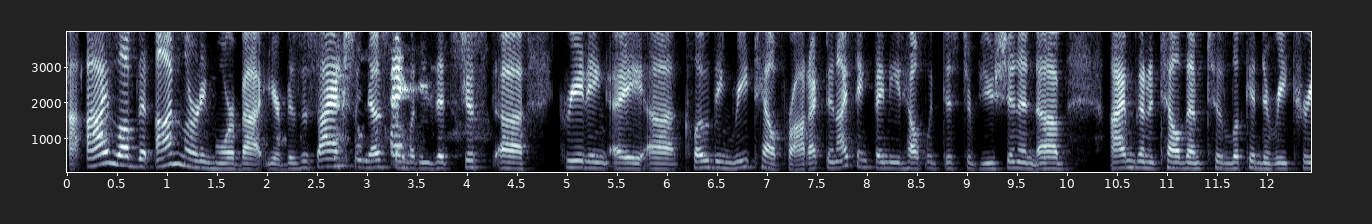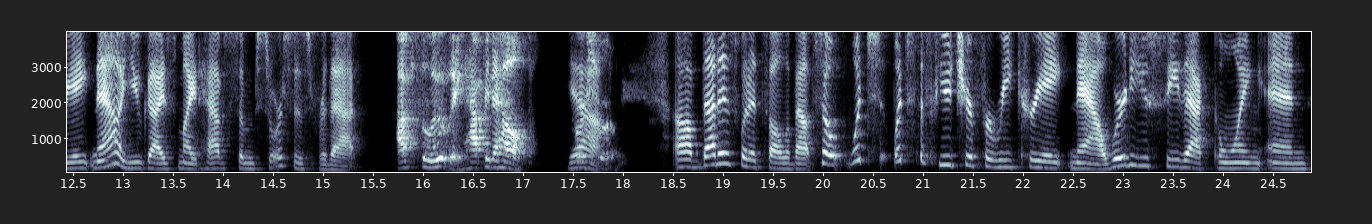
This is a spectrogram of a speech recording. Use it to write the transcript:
I love that I'm learning more about your business. I actually know somebody that's just uh, creating a uh, clothing retail product, and I think they need help with distribution. And um, I'm going to tell them to look into Recreate now. You guys might have some sources for that. Absolutely. Happy to help. Yeah. Sure. Uh, that is what it's all about. So, what's what's the future for Recreate now? Where do you see that going? And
